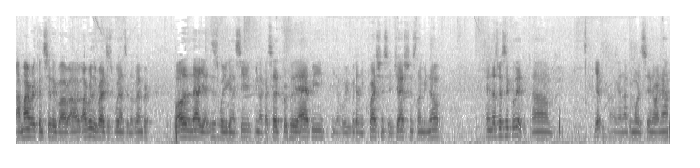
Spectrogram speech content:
I might reconsider, but I, I really rather just wait until November. But other than that, yeah, this is what you're gonna see. You know, like I said, feel free to add me. You know, if you got any questions, suggestions, let me know. And that's basically it. Um, yep, I got nothing more to say right now.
